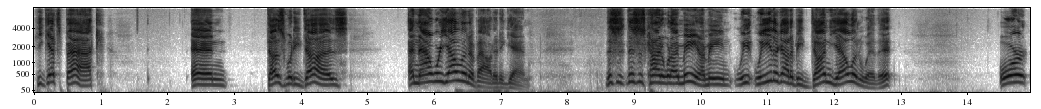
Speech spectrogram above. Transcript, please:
he gets back and does what he does, and now we're yelling about it again. This is this is kind of what I mean. I mean, we we either got to be done yelling with it, or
